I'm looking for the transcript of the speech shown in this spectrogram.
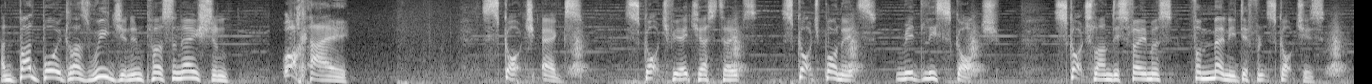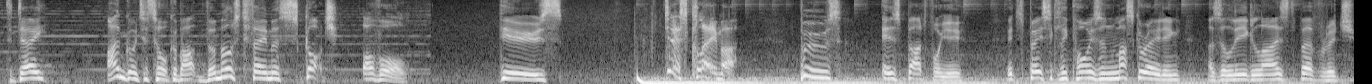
and bad boy Glaswegian impersonation. Okay. Scotch eggs, Scotch VHS tapes, Scotch bonnets, Ridley Scotch. Scotchland is famous for many different scotches. Today, I'm going to talk about the most famous Scotch of all. Booze. Disclaimer! Booze is bad for you. It's basically poison masquerading as a legalised beverage.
